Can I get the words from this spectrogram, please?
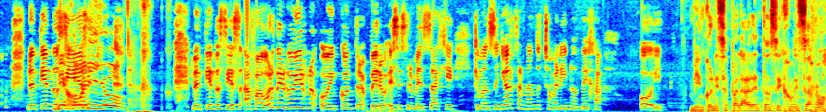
no entiendo si amarillo! No entiendo si es a favor del gobierno o en contra, pero ese es el mensaje que Monseñor Fernando Chomalí nos deja hoy. Bien, con esa palabra entonces comenzamos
